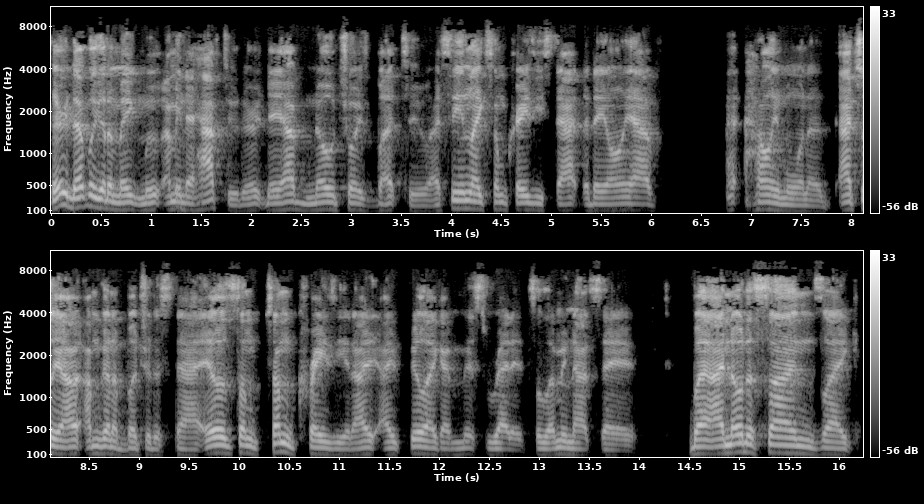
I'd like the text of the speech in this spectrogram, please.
they're definitely gonna make move. I mean, they have to. They they have no choice but to. I seen like some crazy stat that they only have. I, don't even want to. Actually, I, am gonna butcher the stat. It was some some crazy, and I I feel like I misread it. So let me not say it. But I know the Suns like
